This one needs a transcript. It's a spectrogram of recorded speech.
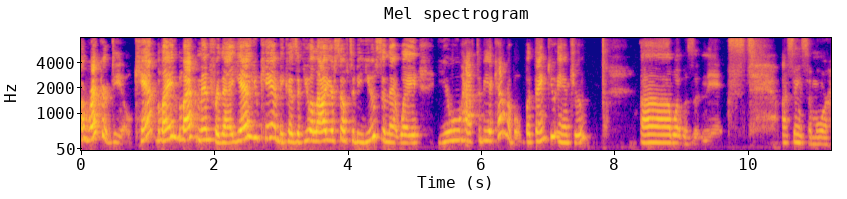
a record deal. Can't blame black men for that. Yeah, you can, because if you allow yourself to be used in that way, you have to be accountable. But thank you, Andrew. Uh, what was it next? I seen some more.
